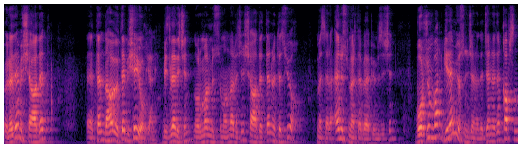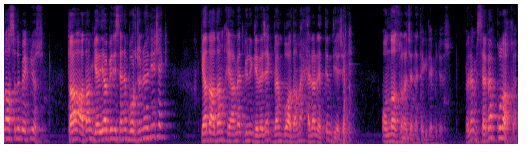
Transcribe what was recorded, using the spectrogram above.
Öyle değil mi? Şehadetten daha öte bir şey yok yani. Bizler için, normal Müslümanlar için şehadetten ötesi yok. Mesela en üst mertebe hepimiz için. Borcun var, giremiyorsun cennete. Cennetin kapısında asılı bekliyorsun. Ta adam gel ya biri senin borcunu ödeyecek ya da adam kıyamet günü gelecek ben bu adamı helal ettim diyecek. Ondan sonra cennete gidebiliyorsun. Öyle mi? Sebep kul hakkı.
